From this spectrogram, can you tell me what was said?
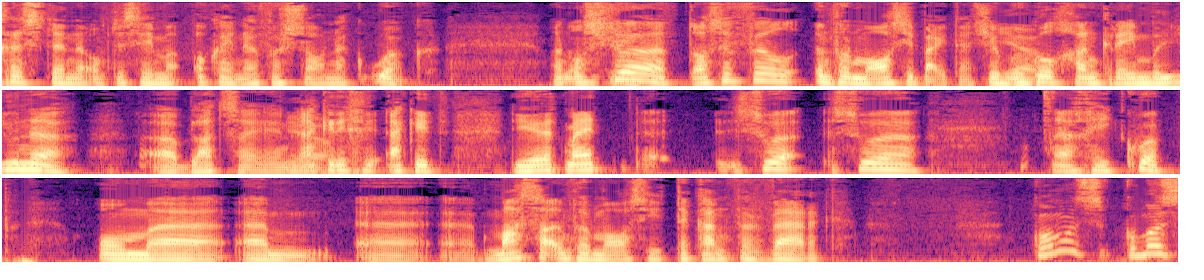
Christene om te sê maar okay, nou verstaan ek ook. Want ons so ja. daar's soveel inligting buite. As jy ja. Google gaan kry miljoene uh, bladsye en ja. ek het die, ek het die Here het my so so uh, gekoop om uh, um, uh, uh, massa inligting te kan verwerk Kom ons kom ons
